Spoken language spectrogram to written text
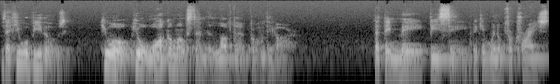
is that he will be those. He will, he will walk amongst them and love them for who they are. That they may be saved. They can win them for Christ.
